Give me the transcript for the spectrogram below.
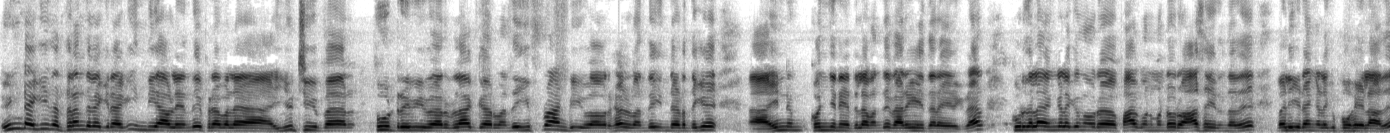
இன்றைக்கு இதை திறந்து வைக்கிறாங்க இந்தியாவிலேருந்து பிரபல யூடியூபர் ஃபுட் ரிவியூவர் விளாக்கர் வந்து இஃப்ரான் வியூ அவர்கள் வந்து இந்த இடத்துக்கு இன்னும் கொஞ்ச நேரத்தில் வந்து வருகை தர இருக்கிறார். கூடுதலாக எங்களுக்கும் ஒரு பார்க்கணுமென்ற ஒரு ஆசை இருந்தது. வெளியிடங்களுக்கு போக இயலாது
